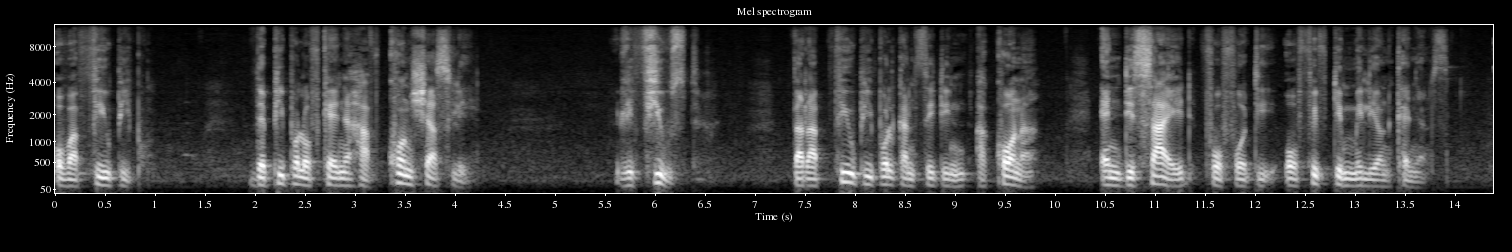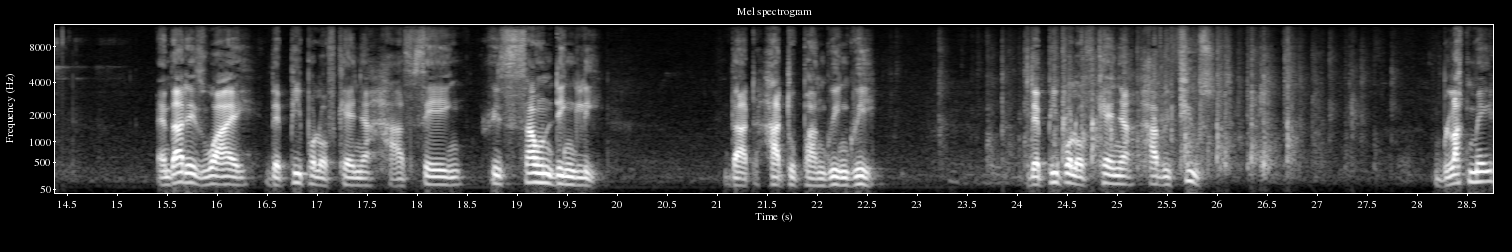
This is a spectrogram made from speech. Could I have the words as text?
of a few people. The people of Kenya have consciously refused that a few people can sit in a corner and decide for 40 or 50 million Kenyans. And that is why the people of Kenya are saying resoundingly that hatupangwingwi. The people of Kenya have refused blackmail,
